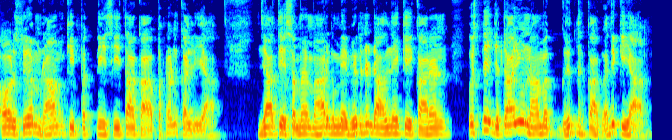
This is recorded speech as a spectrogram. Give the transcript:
और स्वयं राम की पत्नी सीता का अपहरण कर लिया। जाते समय मार्ग में विघ्न डालने के कारण उसने जटायु नामक गृद्ध का वध किया।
